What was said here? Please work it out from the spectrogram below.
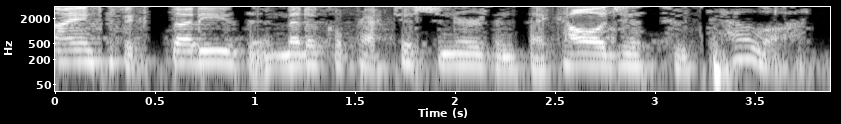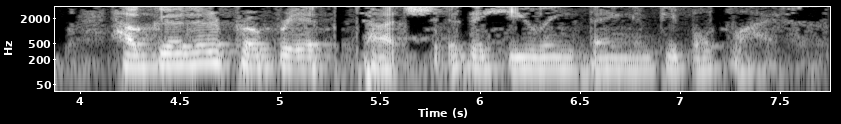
scientific studies and medical practitioners and psychologists who tell us how good and appropriate touch is a healing thing in people's lives.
